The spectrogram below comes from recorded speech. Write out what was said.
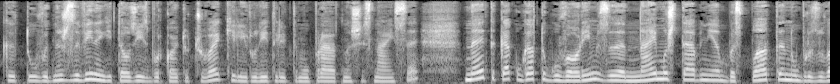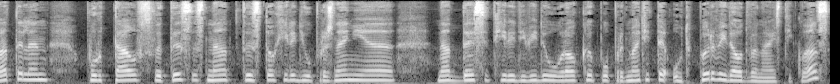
като веднъж за винаги този избор, който човек или родителите му правят на 16, не е така, когато говорим за най-мащабния безплатен образователен портал в света с над 100 000 упражнения, над 10 000 видеоурока по предметите от първи до 12 клас.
